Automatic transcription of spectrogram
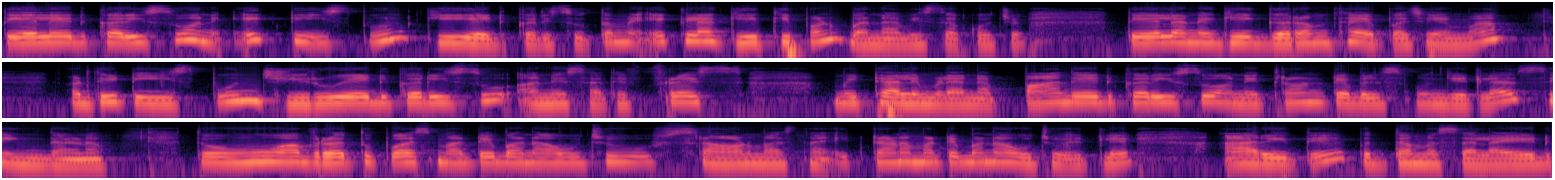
તેલ એડ કરીશું અને એક ટીસ્પૂન ઘી એડ કરીશું. તમે એકલા ઘીથી પણ બનાવી શકો છો. તેલ અને ઘી ગરમ થાય પછી એમાં અડધી ટીસ્પૂન જીરું એડ કરીશું અને સાથે ફ્રેશ મીઠા લીમડાના પાન એડ કરીશું અને ત્રણ ટેબલ સ્પૂન જેટલા સિંગદાણા તો હું આ વ્રત ઉપવાસ માટે બનાવું છું, શ્રાવણ માસના એકટાણા માટે બનાવું છું, એટલે આ રીતે બધા મસાલા એડ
